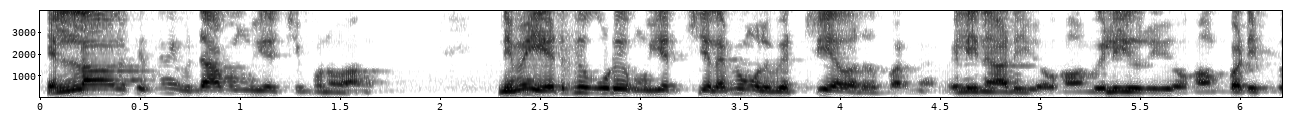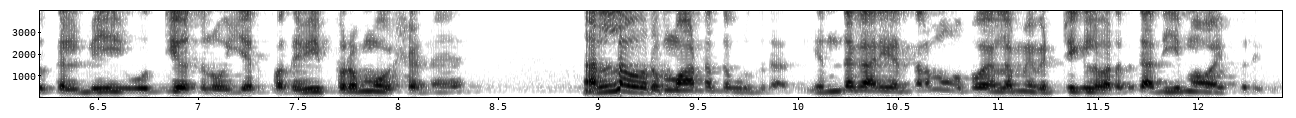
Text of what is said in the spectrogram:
எல்லா விஷயத்தையும் விடாம முயற்சி பண்ணுவாங்க. இனிமேல் எடுக்கக்கூடிய முயற்சி எல்லாமே உங்களுக்கு வெற்றியா வருது பாருங்க. வெளிநாடு யோகம் வெளியூர் யோகம் படிப்பு கல்வி உத்தியோகத்தில் உயர் பதவி ப்ரமோஷனு நல்ல ஒரு மாற்றத்தை கொடுக்குறாரு. எந்த காரியம் இருந்தாலும் உங்க பக்கம் எல்லாமே வெற்றிகள் வரதுக்கு அதிகமாக வாய்ப்பு இருக்கு.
